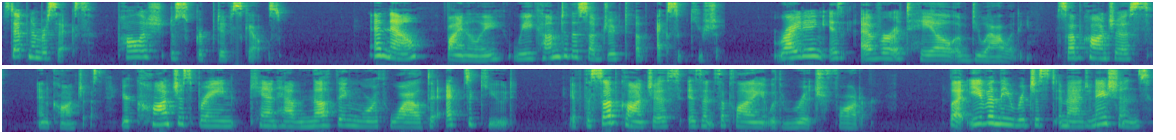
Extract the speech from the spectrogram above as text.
Step number six polish descriptive skills. And now, finally, we come to the subject of execution. Writing is ever a tale of duality subconscious and conscious. your conscious brain can have nothing worthwhile to execute if the subconscious isn't supplying it with rich fodder. But even the richest imaginations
